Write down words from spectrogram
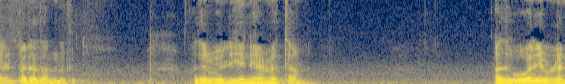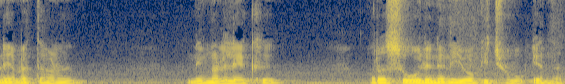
കൽപ്പന തന്നത്. അതൊരു വലിയ നിയമത്താണ്. അതുപോലെയുള്ള നിയമത്താണ് നിങ്ങളിലേക്ക് റസൂലിനെ നിയോഗിച്ചു എന്നത്.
